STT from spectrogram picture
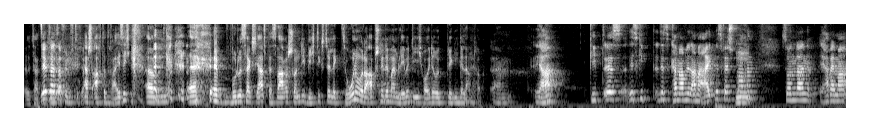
äh, tatsächlich Jetzt heißt er 50, ja. erst 38, ähm, äh, wo du sagst, ja, das waren schon die wichtigste Lektion oder Abschnitte in meinem Leben, die ich heute rückblickend gelernt habe. Ähm, ja, gibt es. Es gibt, das kann man aber nicht am Ereignis festmachen, Mhm. sondern, ja, wenn man,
